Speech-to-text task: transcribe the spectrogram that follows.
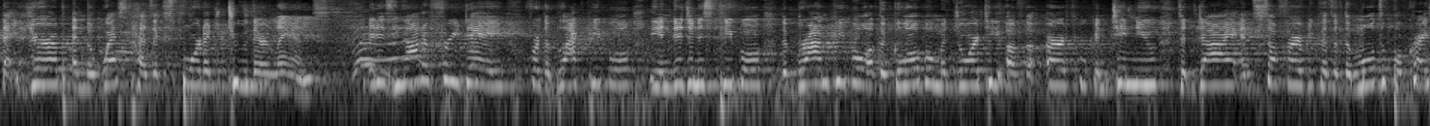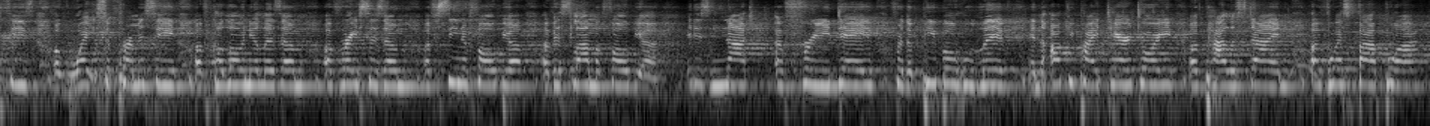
that Europe and the West has exported to their lands. It is not a free day for the black people, the indigenous people, the brown people of the global majority of the earth who continue to die and suffer because of the multiple crises of white supremacy, of colonialism, of racism, of xenophobia, of Islamophobia. It is not a free day for the people who live in the occupied territory of Palestine, of West Papua,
